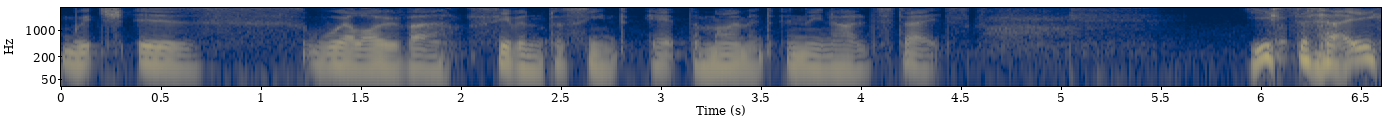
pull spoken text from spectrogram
which is well over 7% at the moment in the United States. Yesterday,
